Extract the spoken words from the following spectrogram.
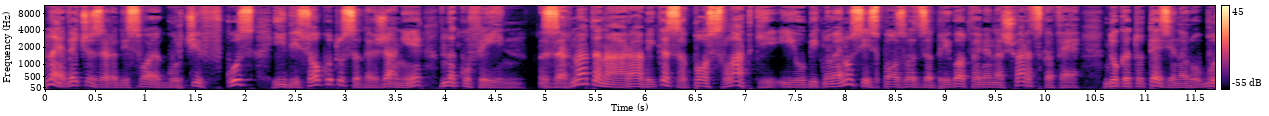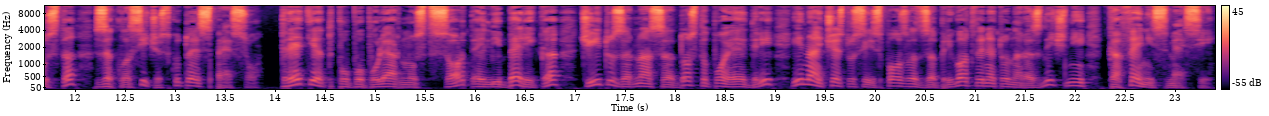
най-вече заради своя горчив вкус и високото съдържание на кофеин. Зърната на арабика са по-сладки и обикновено се използват за приготвяне на шварц кафе, докато тези на робуста за класическото еспресо. Третият по популярност сорт е либерика, чието зърна са доста по-едри и най-често се използват за приготвянето на различни кафени смеси.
